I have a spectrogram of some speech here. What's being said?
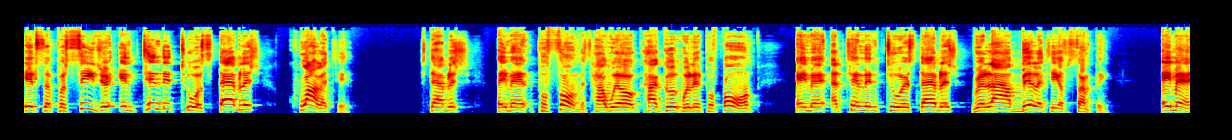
It's a procedure intended to establish quality, establish, amen, performance. How well, how good will it perform? Amen. Attending to establish reliability of something. Amen.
